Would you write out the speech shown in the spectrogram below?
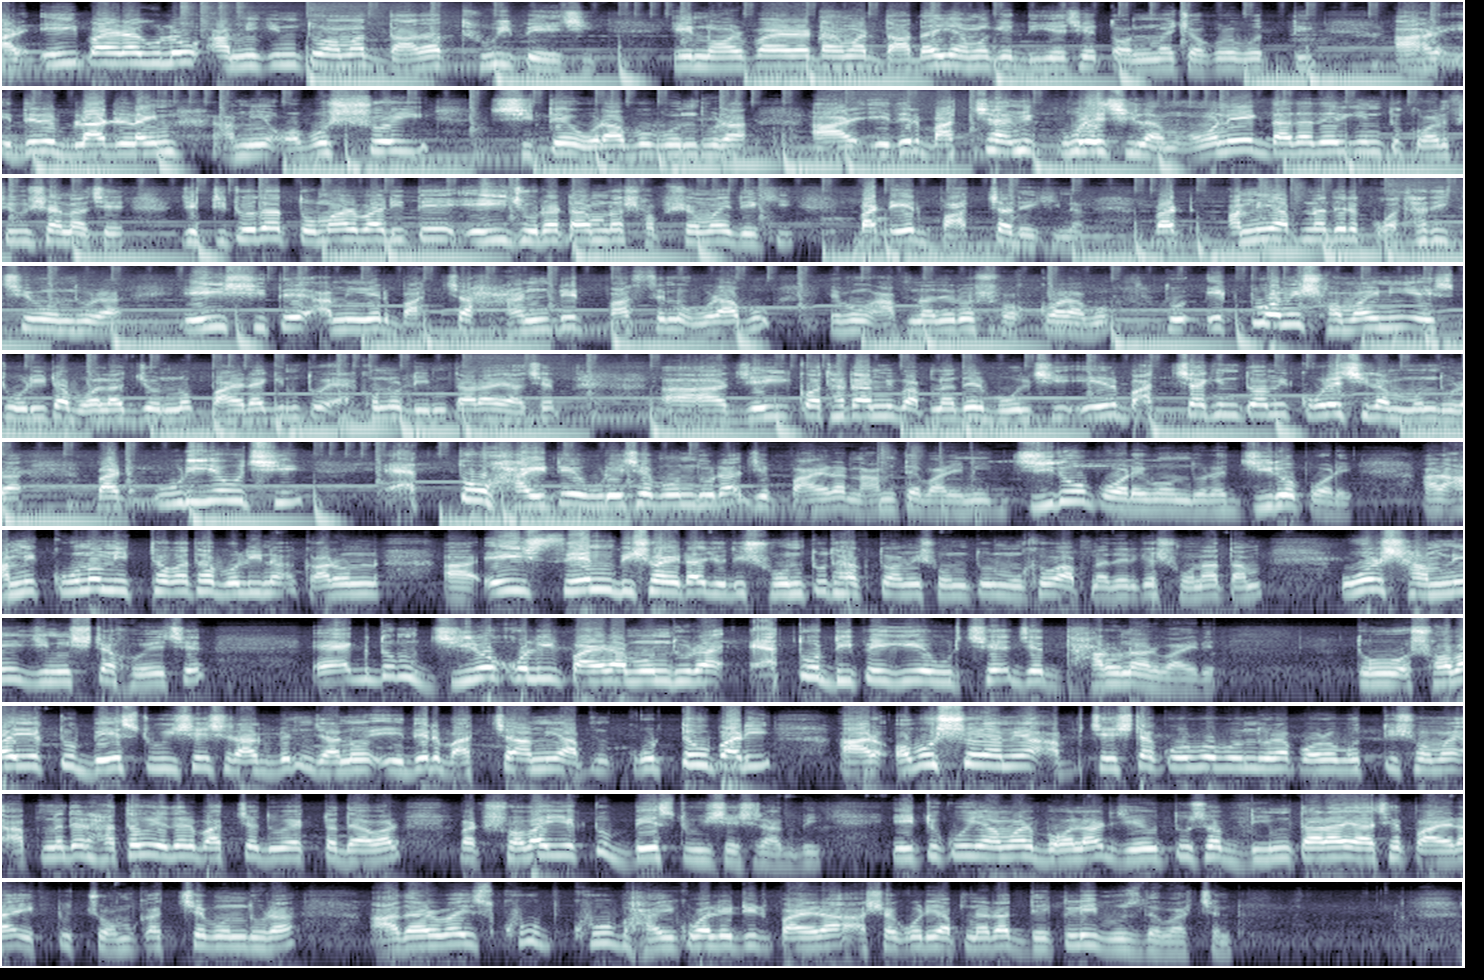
আর এই পায়রাগুলো আমি কিন্তু আমার দাদার থ্রুই পেয়েছি। এই নর পায়রাটা আমার দাদাই আমাকে দিয়েছে, তন্ময় চক্রবর্তী। আর এদের ব্লাড লাইন আমি অবশ্যই শীতে ওড়াবো বন্ধুরা। আর এদের বাচ্চা আমি করেছিলাম। অনেক দাদাদের কিন্তু কনফিউশন আছে যে টিটোদা তোমার বাড়িতে এই জোড়াটা আমরা সবসময় দেখি বাট এর বাচ্চা দেখি না। বাট আমি আপনাদের কথা দিচ্ছি বন্ধুরা, এই শীতে আমি এর বাচ্চা হান্ড্রেড পার্সেন্ট ওড়াবো এবং আপনাদেরও শখ করাবো। তো একটু আমি সময় নিই এই স্টোরিটা বলার জন্য। পায়রা কিন্তু এখনও ডিম তারায় আছে। যেই কথাটা আমি আপনাদের বলছি, এর বাচ্চা কিন্তু আমি করেছিলাম বন্ধুরা বাট উড়িয়েওছি, এত হাইটে উড়েছে বন্ধুরা যে পায়রা নামতে পারেনি জিরো পড়ে বন্ধুরা জিরো পড়ে আর আমি কোনো মিথ্যা কথা বলি না, কারণ এই সেম বিষয়টা যদি সন্তু থাকতো, আমি সন্তুর মুখেও আপনাদেরকে শোনাতাম, ওর সামনেই জিনিসটা হয়েছে, একদম জিরো কলির পায়রা বন্ধুরা এত ডিপে গিয়ে উঠছে যে ধারণার বাইরে। তো সবাই একটু বেস্ট উইশেস রাখবেন যেন এদের বাচ্চা আমি করতেও পারি। আর অবশ্যই আমি চেষ্টা করব বন্ধুরা পরবর্তী সময় আপনাদের হাতেও এদের বাচ্চা দু একটা দেওয়ার বাট সবাই একটু বেস্ট উইশেস রাখবি। এইটুকুই আমার বলার, যেহেতু সব ডিম তারাই আছে পায়রা, একটু চমকাচ্ছে বন্ধুরা। আদারওয়াইজ খুব খুব হাই কোয়ালিটির পায়রা, আশা করি আপনারা দেখলেই বুঝতে পারছেন।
